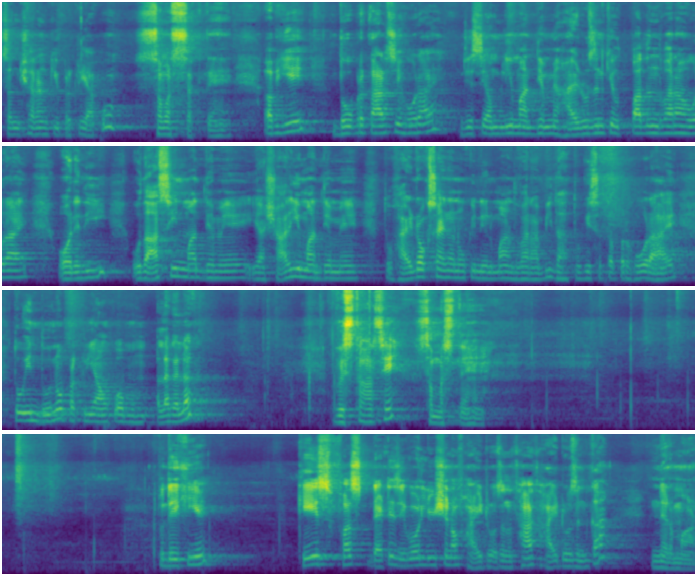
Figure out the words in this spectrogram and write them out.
संक्षारण की प्रक्रिया को समझ सकते हैं। अब ये दो प्रकार से हो रहा है, जैसे अम्लीय माध्यम में हाइड्रोजन के उत्पादन द्वारा हो रहा है और यदि उदासीन माध्यम में या क्षारीय माध्यम में तो हाइड्रोक्साइड अणु के निर्माण द्वारा भी धातु की सतह पर हो रहा है। तो इन दोनों प्रक्रियाओं को अब हम अलग अलग विस्तार से समझते हैं। तो देखिए case first that is evolution of hydrogen अर्थात हाइड्रोजन का निर्माण।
